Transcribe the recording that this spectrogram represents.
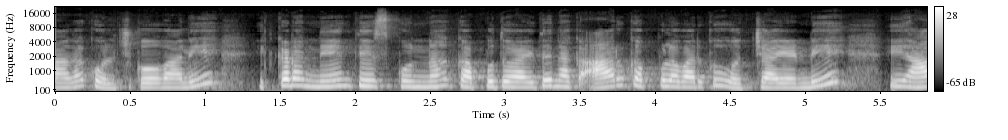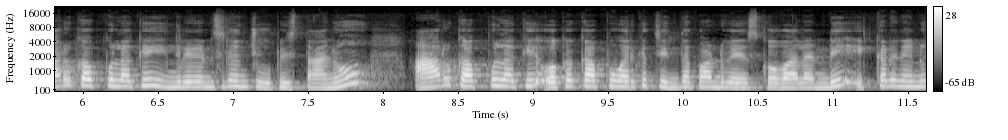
బాగా కొలుచుకోవాలి. ఇక్కడ నేను తీసుకున్న కప్పుతో అయితే నాకు ఆరు కప్పుల వరకు వచ్చాయండి. ఈ ఆరు కప్పులకి ఇంగ్రీడియంట్స్ నేను చూపిస్తాను. ఆరు కప్పులకి ఒక కప్పు వరకు చింతపండు వేసుకోవాలండి. ఇక్కడ నేను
